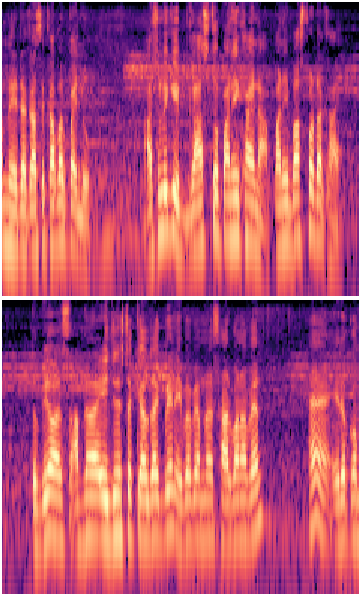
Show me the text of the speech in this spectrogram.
আপনি এটা গাছে খাবার পাইলো। আসলে কি, গাছ তো পানি খায় না, পানির বাষ্পটা খায়। তো বিয়ার্স আপনারা এই জিনিসটা খেয়াল রাখবেন, এভাবে আপনারা সার বানাবেন। হ্যাঁ এরকম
